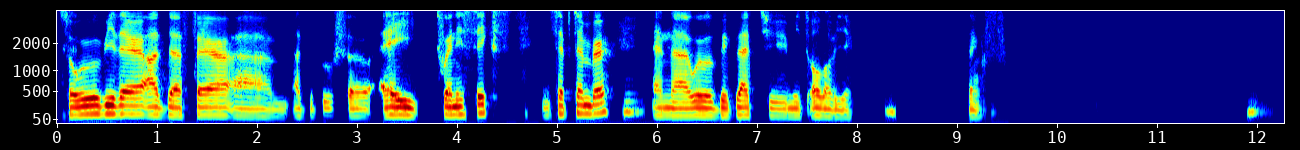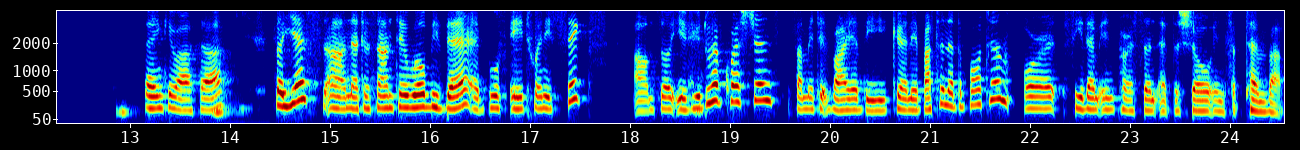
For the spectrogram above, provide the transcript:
So we will be there at the fair um, at the booth uh, A26 in September, and uh, we will be glad to meet all of you. Thanks. Thank you, Arthur. So yes, uh, NatéoSanté will be there at booth A26 um, so if you do have questions, submit it via the Q&A button at the bottom or see them in person at the show in September.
